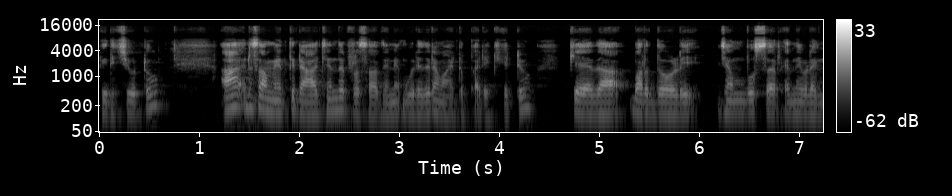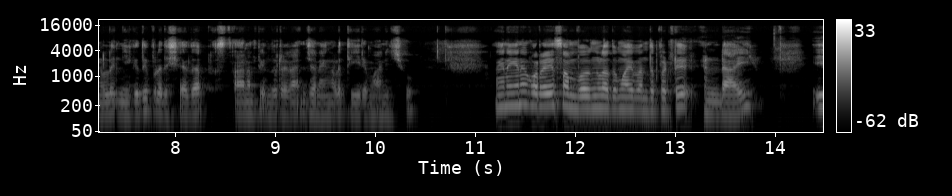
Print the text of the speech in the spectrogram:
പിരിച്ചുവിട്ടു. ആ ഒരു സമയത്ത് രാജേന്ദ്ര പ്രസാദിന് ഗുരുതരമായിട്ട് പരിക്കേറ്റു. കേദ ബർദോളി ജംബുസർ എന്നിവിടങ്ങളിൽ നികുതി പ്രതിഷേധ പ്രസ്ഥാനം പിന്തുടരാൻ ജനങ്ങൾ തീരുമാനിച്ചു. അങ്ങനെ അങ്ങനെ കുറേ സംഭവങ്ങൾ അതുമായി ബന്ധപ്പെട്ട് ഉണ്ടായി. ഈ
